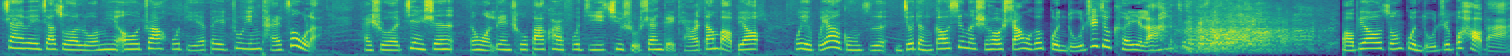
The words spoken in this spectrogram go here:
下一位叫做罗密欧抓蝴蝶被祝英台揍了，还说健身，等我练出八块腹肌去蜀山给条当保镖，我也不要工资，你就等高兴的时候赏我个滚犊子就可以了。保镖总滚犊子不好吧？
